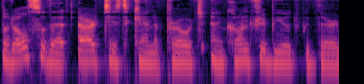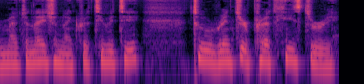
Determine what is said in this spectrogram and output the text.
but also that artists can approach and contribute with their imagination and creativity to reinterpret history,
